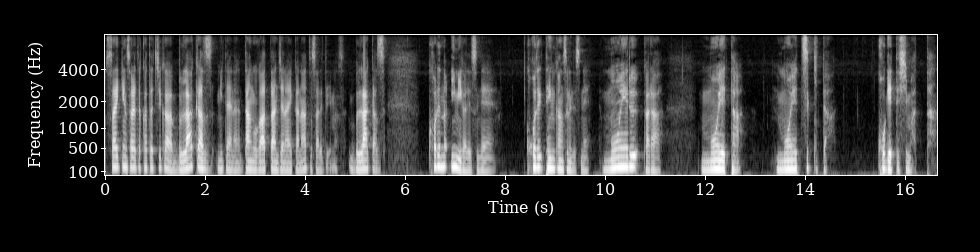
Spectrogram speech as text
再建された形がブラッカズみたいな単語があったんじゃないかなとされています。ブラッカズ。これの意味がですね、ここで転換するんですね。燃えるから燃えた、燃え尽きた、焦げてしまった、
